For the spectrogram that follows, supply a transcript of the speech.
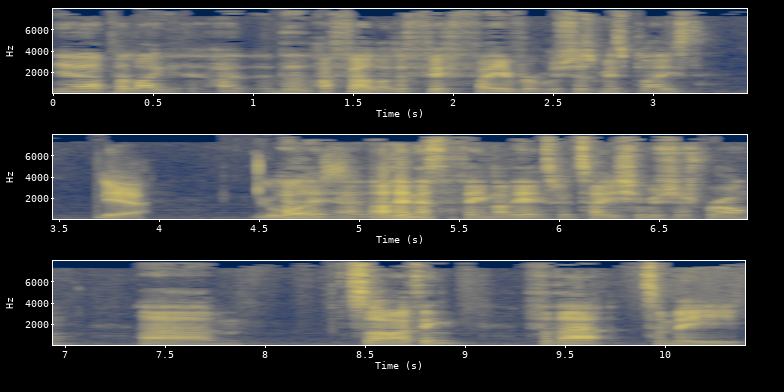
Yeah, but like I, the, I felt like the fifth favorite was just misplaced. Yeah, it I was. think, I think that's the thing. Like the expectation was just wrong. Um, so I think for that, to me,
